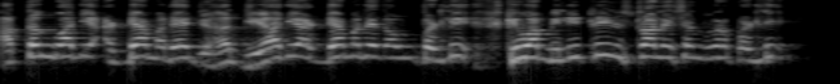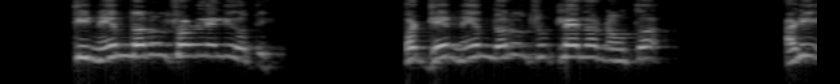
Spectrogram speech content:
आतंकवादी अड्ड्यामध्ये जिहादी अड्ड्यामध्ये जाऊन पडली किंवा मिलिटरी इन्स्टॉलेशन वर पडली ती नेम धरून सोडलेली होती. पण जे नेम धरून सुटलेलं नव्हतं आणि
